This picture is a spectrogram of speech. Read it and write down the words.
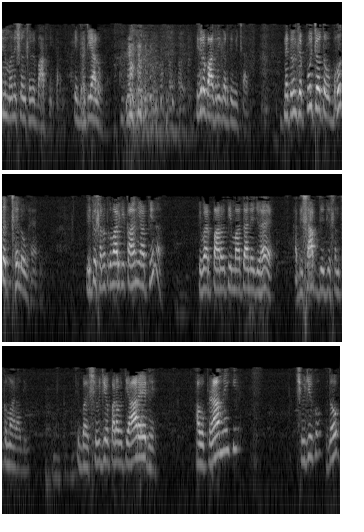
इन मनुष्यों से मैं बात नहीं करना। ये घटिया लोग इधर बात नहीं करते विचार। नहीं तो उनसे पूछो तो बहुत अच्छे लोग हैं। ये तो सनत कुमार की कहानी आती है ना? एक बार पार्वती माता ने जो है अभिशाप दे दिया संत कुमार आदि। कि बस शिव जी पार्वती आ रहे थे। अब प्रणाम नहीं किया। शिव जी को दो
